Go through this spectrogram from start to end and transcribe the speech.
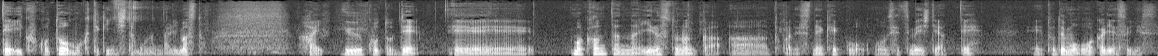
ていくことを目的にしたものになりますと。はい、いうことで、えーまあ、簡単なイラストなんかとかですね結構説明してあって、えとても分かりやすいです。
